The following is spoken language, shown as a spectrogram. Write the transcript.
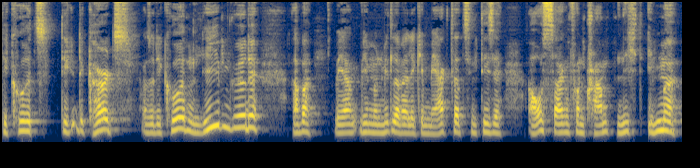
die, Kurz, die, die Kurds, also die Kurden lieben würde, Aber wer, wie man mittlerweile gemerkt hat, sind diese Aussagen von Trump nicht immer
